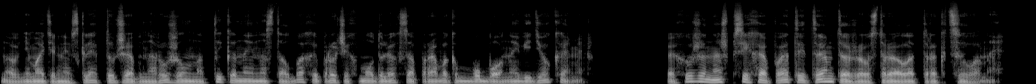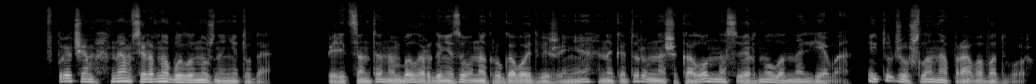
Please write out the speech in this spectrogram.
но внимательный взгляд тут же обнаружил натыканные на столбах и прочих модулях заправок бубоны видеокамер. Похоже, наш психопат и там тоже устроил аттракционы. Впрочем, нам все равно было нужно не туда. Перед Сантаном было организовано круговое движение, на котором наша колонна свернула налево и тут же ушла направо во двор.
